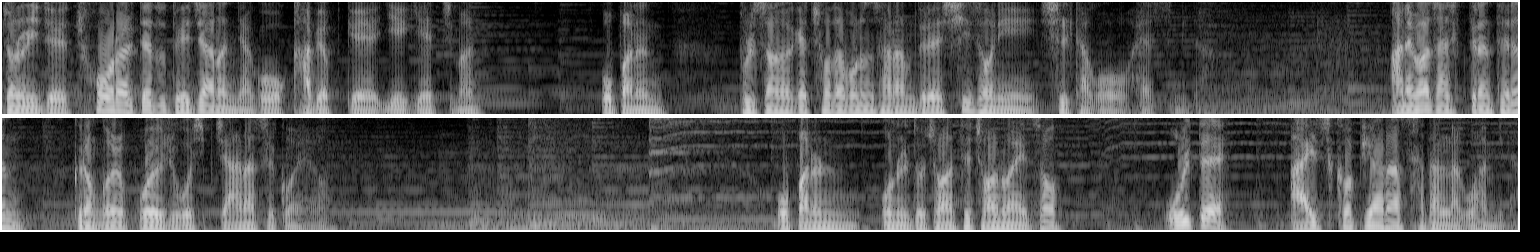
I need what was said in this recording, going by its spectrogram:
저는 이제 초월할 때도 되지 않았냐고 가볍게 얘기했지만 오빠는 불쌍하게 쳐다보는 사람들의 시선이 싫다고 했습니다. 아내와 자식들한테는 그런 걸 보여주고 싶지 않았을 거예요. 오빠는 오늘도 저한테 전화해서 올 때 아이스 커피 하나 사달라고 합니다.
